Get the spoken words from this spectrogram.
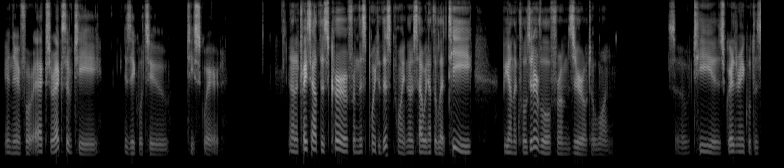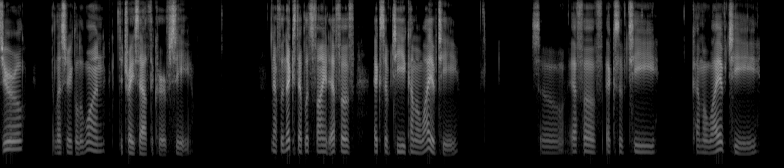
and therefore x, or x of t, is equal to t squared. Now to trace out this curve from this point to this point, notice how we'd have to let t be on the closed interval from 0 to 1. So t is greater than or equal to 0 and less than or equal to 1 to trace out the curve C. Now for the next step, let's find f of x of t comma y of t. So f of x of t comma y of t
